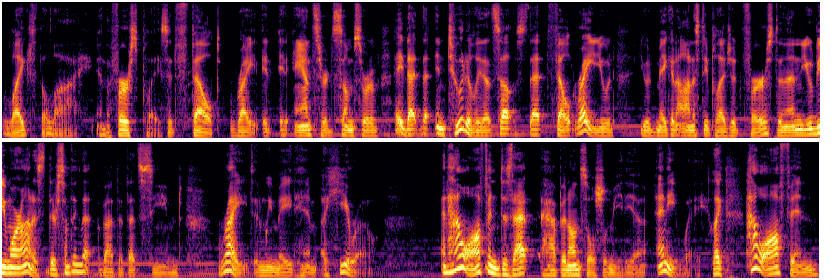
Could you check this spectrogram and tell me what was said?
liked the lie in the first place. It felt right. It, it answered some sort of hey that, that intuitively that that felt right. You would you would make an honesty pledge at first, and then you'd be more honest. There's something that about that that seemed right, and we made him a hero. And how often does that happen on social media anyway? Like how often,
